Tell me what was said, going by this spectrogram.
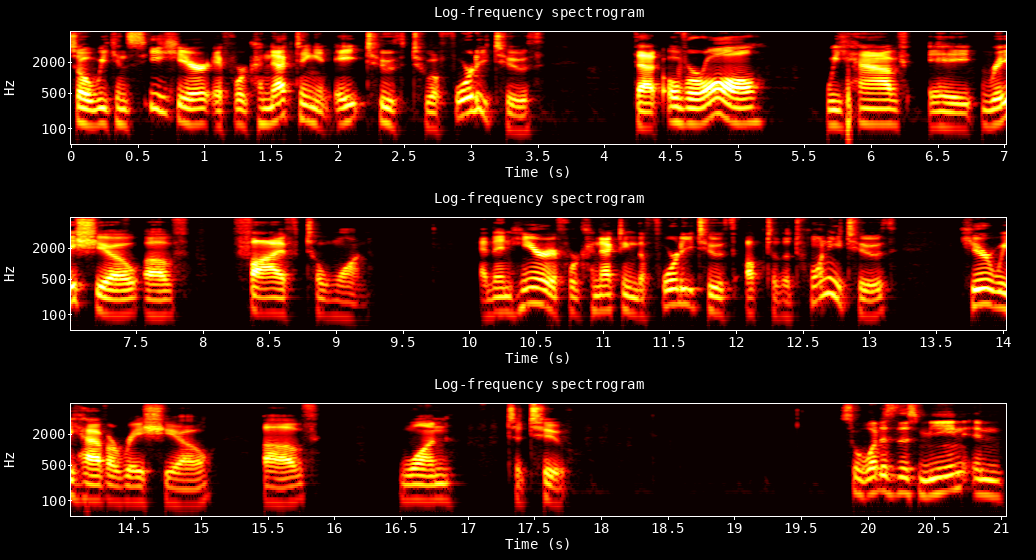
So we can see here if we're connecting an 8 tooth to a 40 tooth that overall we have a ratio of 5 to 1. And then here if we're connecting the 40 tooth up to the 20 tooth, here we have a ratio of 1 to 2. So what does this mean in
